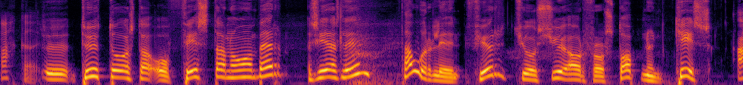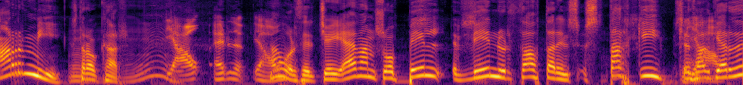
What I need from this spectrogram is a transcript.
þakkaður 20. Eh, og 1. november síðastlinn Þá voru liðin 47 ár frá stopnun Kiss Army strákar. Já, erðu, já. Þá voru þeir Jay Evans og Bill Vinur þáttarins Starkey sem Já. það gerðu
